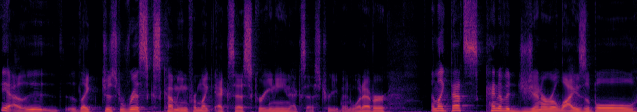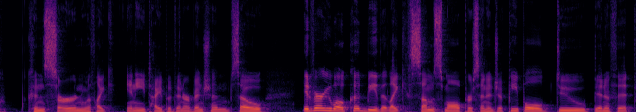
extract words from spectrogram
yeah, like just risks coming from like excess screening, excess treatment, whatever. And like that's kind of a generalizable concern with like any type of intervention. So it very well could be that like some small percentage of people do benefit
